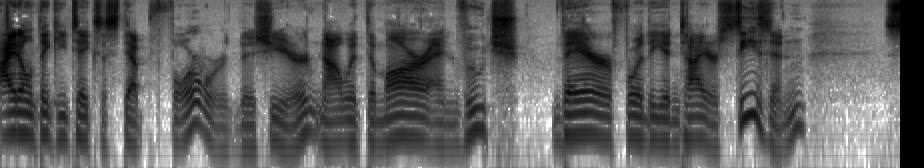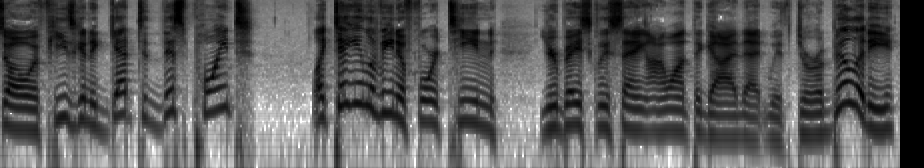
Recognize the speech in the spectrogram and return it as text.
I don't think he takes a step forward this year, not with DeMar and Vooch there for the entire season. So if he's going to get to this point, like taking LaVine at 14, you're basically saying, I want the guy that with durability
